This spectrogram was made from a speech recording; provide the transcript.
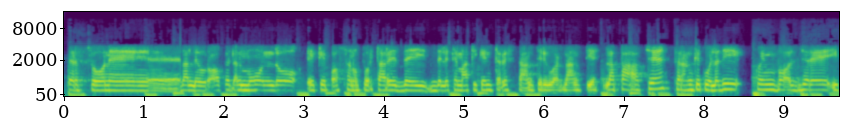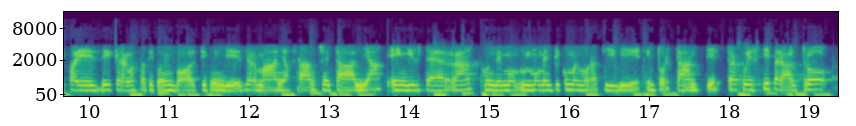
persone dall'Europa e dal mondo e che possano portare dei, delle tematiche interessanti riguardanti la pace, sarà anche quella di coinvolgere i paesi che erano stati coinvolti, quindi Germania, Francia, Italia e Inghilterra, con dei mo- momenti commemorativi importanti. Tra questi, peraltro,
